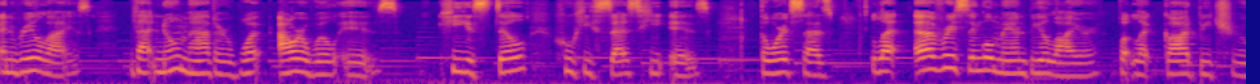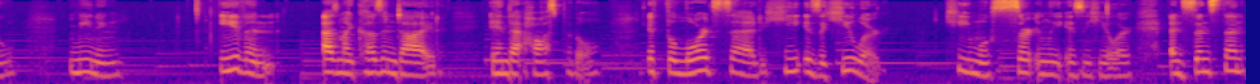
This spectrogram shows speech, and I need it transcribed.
and realized that no matter what our will is, He is still who He says He is. The word says, Let every single man be a liar, but let God be true. Meaning, even as my cousin died in that hospital, if the Lord said He is a healer, He most certainly is a healer. And since then,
